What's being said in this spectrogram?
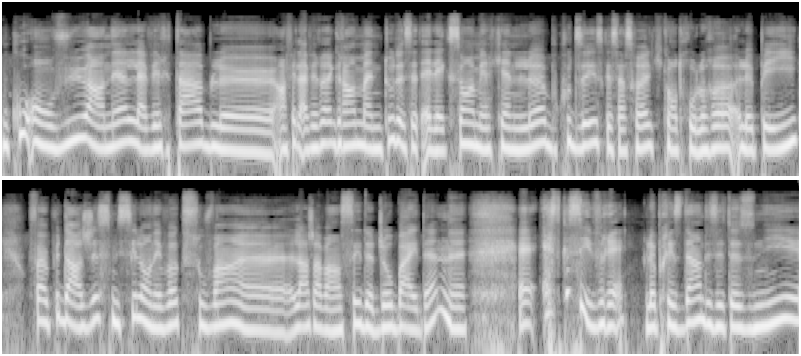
Beaucoup ont vu en elle la véritable, euh, en fait, la véritable grande Manitou de cette élection américaine-là. Beaucoup disent que ça sera elle qui contrôlera le pays. On fait un peu d'âgisme ici. Là, on évoque souvent l'âge avancé de Joe Biden. Est-ce que c'est vrai, le président des États-Unis,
